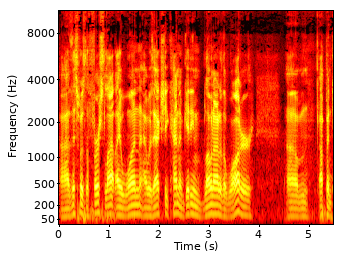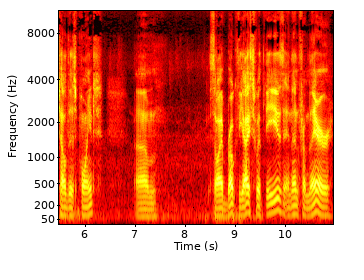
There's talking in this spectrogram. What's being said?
Uh, this was the first lot I won. I was actually kind of getting blown out of the water um, up until this point. Um, so I broke the ice with these, and then from there,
